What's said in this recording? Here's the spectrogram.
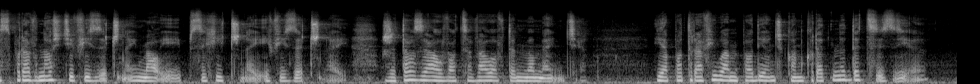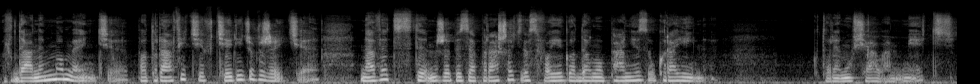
sprawności fizycznej mojej, psychicznej i fizycznej, że to zaowocowało w tym momencie. Ja potrafiłam podjąć konkretne decyzje w danym momencie, potrafić je wcielić w życie, nawet z tym, żeby zapraszać do swojego domu panie z Ukrainy które musiałam mieć.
